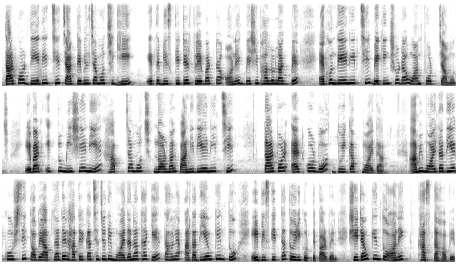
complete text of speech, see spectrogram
তারপর দিয়ে দিচ্ছি চার টেবিল চামচ ঘি। এতে বিস্কিটের ফ্লেভারটা অনেক বেশি ভালো লাগবে। এখন দিয়ে নিচ্ছি বেকিং সোডা ওয়ান ফোর্থ চামচ। এবার একটু মিশিয়ে নিয়ে হাফ চামচ নর্মাল পানি দিয়ে নিচ্ছি। তারপর অ্যাড করব দুই কাপ ময়দা। আমি ময়দা দিয়ে করছি তবে আপনাদের হাতের কাছে যদি ময়দা না থাকে, তাহলে আটা দিয়েও কিন্তু এই বিস্কিটটা তৈরি করতে পারবেন। সেটাও কিন্তু অনেক খাস্তা হবে।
